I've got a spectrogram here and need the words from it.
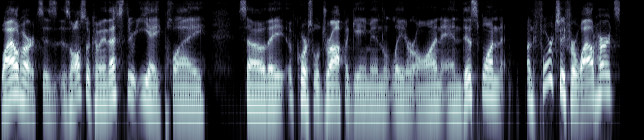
Wild Hearts is is also coming. That's through EA Play. So they of course will drop a game in later on and this one unfortunately for Wild Hearts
